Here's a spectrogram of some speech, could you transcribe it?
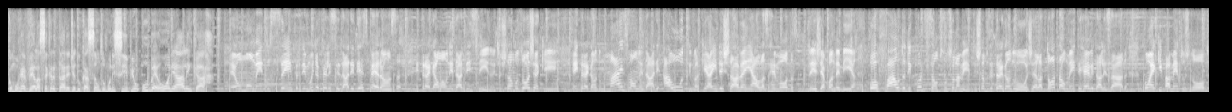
como revela a secretária de Educação do município, Ubeônia Alencar. É um momento sempre de muita felicidade e de esperança entregar uma unidade de ensino. Então, estamos hoje aqui entregando mais uma unidade, a última que ainda estava em aulas remotas desde a pandemia, por falta de condição de funcionamento. Estamos entregando hoje ela totalmente revitalizada, com equipamentos novos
